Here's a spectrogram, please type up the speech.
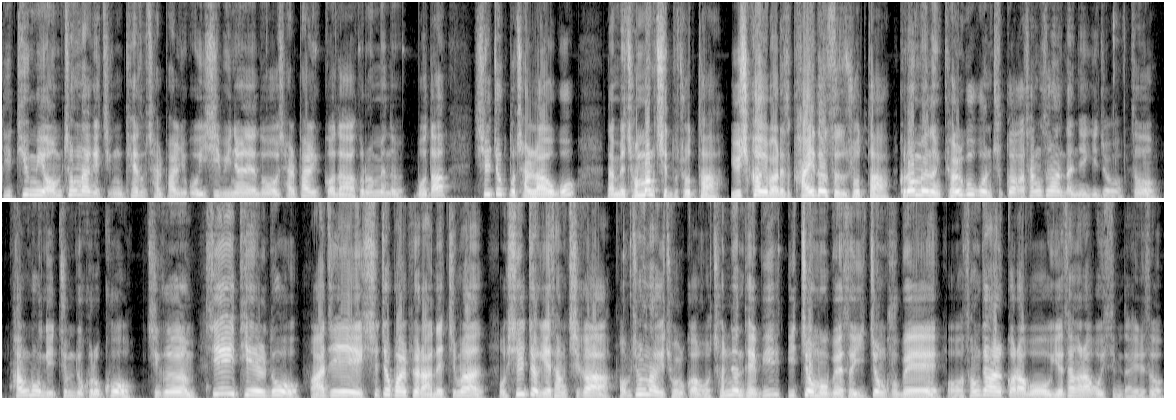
리튬이 엄청나게 지금 계속 잘 팔리고 22년에도 잘 팔릴 거다. 그러면은 뭐다? 실적도 잘 나오고 그다음에 전망치도 좋다. 유식하게 말해서 가이던스도 좋다. 그러면은 결국은 주가가 상승한다는 얘기죠. 그래서 강복 리튬도 그렇고 지금 CATL도 아직 실적 발표를 안 했지만 어, 실적 예상치가 엄청나게 좋을 거고 전년 대비 2.5배에서 2.9배 어, 성장할 거라고 예상을 하고 있습니다. 그래서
